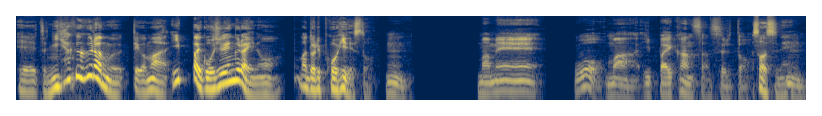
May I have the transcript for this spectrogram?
ー、えっ、と、200g っていうか、まあ、1杯50円ぐらいの、まあ、ドリップコーヒーですと。うん。豆を、まあ、いっぱい換算すると。そうですね。うん。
